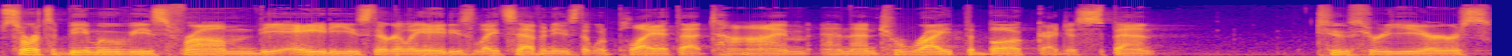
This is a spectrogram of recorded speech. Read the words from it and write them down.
sorts of B movies from the 80s, the early 80s, late 70s that would play at that time, and then to write the book, I just spent two three years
